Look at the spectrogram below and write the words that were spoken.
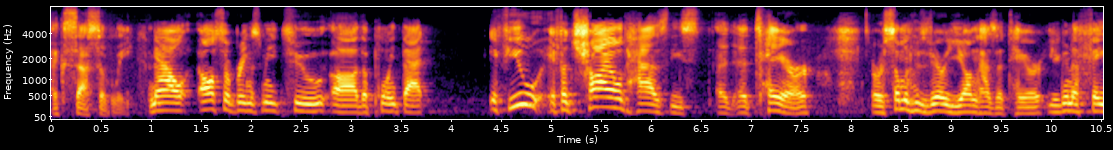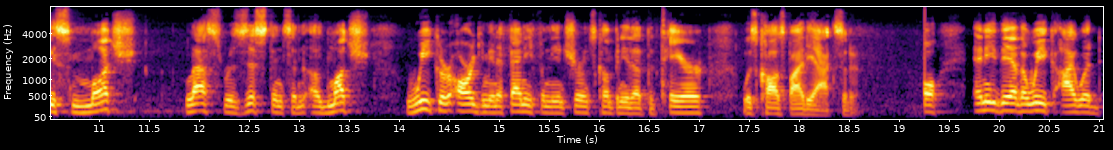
excessively. Now, also brings me to uh, the point that if you, if a child has these a, a tear, or someone who's very young has a tear, you're going to face much less resistance and a much weaker argument, if any, from the insurance company that the tear was caused by the accident. Any day of the week, I would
